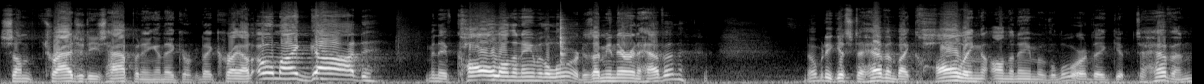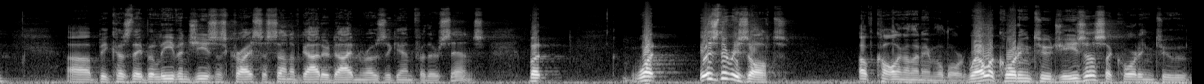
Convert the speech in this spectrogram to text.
some tragedy's happening and they, they cry out, Oh my God! I mean, they've called on the name of the Lord. Does that mean they're in heaven? Nobody gets to heaven by calling on the name of the Lord. They get to heaven uh, because they believe in Jesus Christ, the Son of God, who died and rose again for their sins. But what is the result of calling on the name of the Lord? Well, according to Jesus, according to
